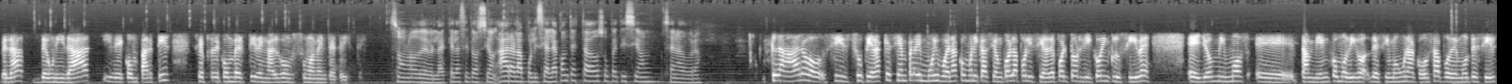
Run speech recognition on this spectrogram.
¿verdad? de unidad y de compartir se puede convertir en algo sumamente triste. Son de verdad que la situación. Ahora, la policía le ha contestado su petición, senadora. Claro, si supieras que siempre hay muy buena comunicación con la policía de Puerto Rico, inclusive ellos mismos eh, también, como digo, decimos una cosa, podemos decir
